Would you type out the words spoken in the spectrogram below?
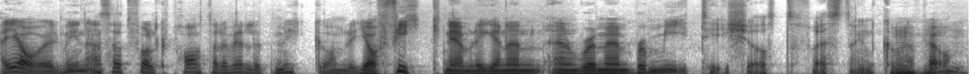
Ja, Jag vill minnas att folk pratade väldigt mycket om det. Jag fick nämligen en, en Remember Me t-shirt förresten, kom jag på. Mhm.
